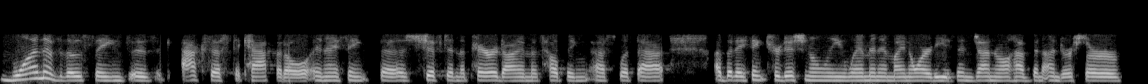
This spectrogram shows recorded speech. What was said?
one of those things is access to capital. And I think the shift in the paradigm is helping us with that. Uh, but I think traditionally, women and minorities in general have been underserved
